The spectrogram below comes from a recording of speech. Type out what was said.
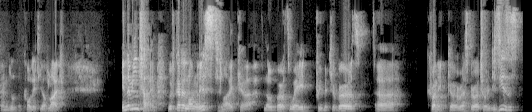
and quality of life. In the meantime, we've got a long list like uh, low birth weight, premature birth, uh, chronic uh, respiratory diseases.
